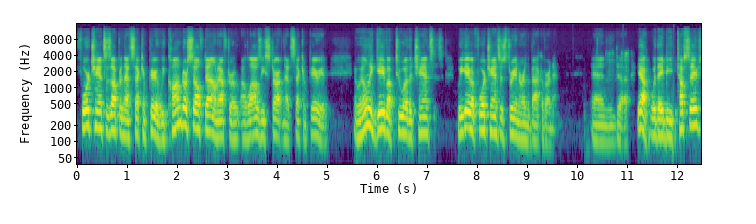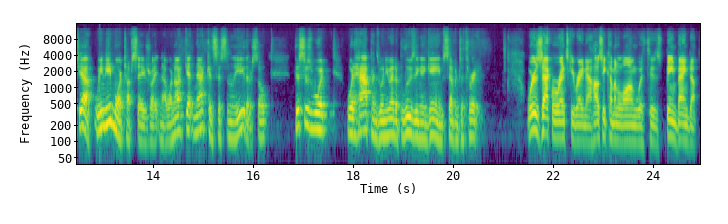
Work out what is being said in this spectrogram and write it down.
four chances up in that second period. We calmed ourselves down after a, a lousy start in that second period and we only gave up two other chances. We gave up four chances, three and are in the back of our net. And uh, yeah, would they be tough saves? Yeah, we need more tough saves right now. We're not getting that consistently either. So this is what what happens when you end up losing a game seven to three. Where's Zach Werenski right now? How's he coming along with his being banged up?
